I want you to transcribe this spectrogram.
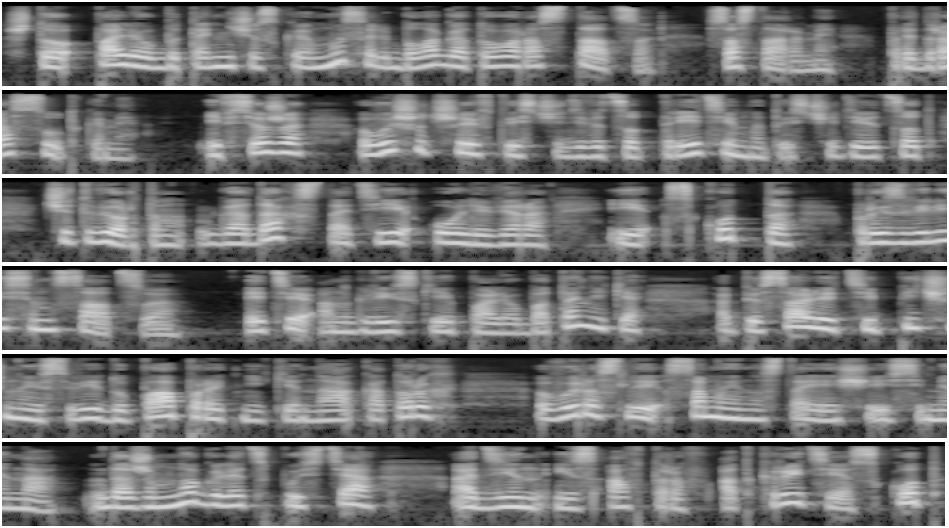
что палеоботаническая мысль была готова расстаться со старыми предрассудками. И все же вышедшие в 1903 и 1904 годах статьи Оливера и Скотта произвели сенсацию. Эти английские палеоботаники описали типичные с виду папоротники, на которых – выросли самые настоящие семена. Даже много лет спустя один из авторов открытия, Скотт,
